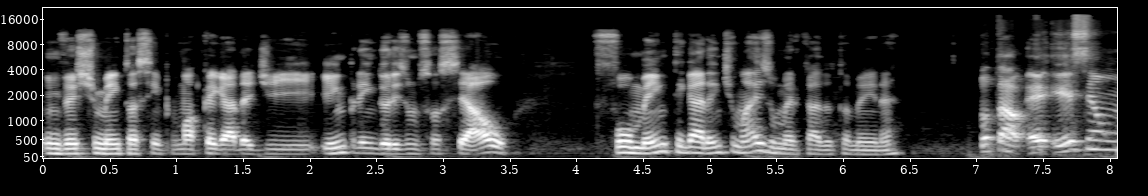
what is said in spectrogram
investimento assim para uma pegada de empreendedorismo social fomenta e garante mais o mercado também, né? Total. É, esse, é um,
